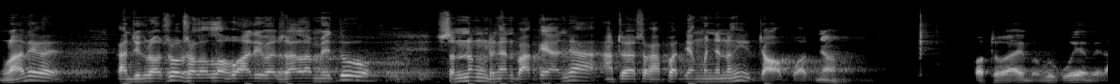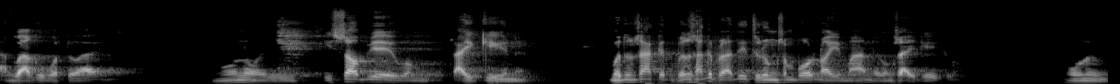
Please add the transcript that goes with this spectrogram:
Mulane Kanjeng Rasul sallallahu alaihi wasallam itu seneng dengan pakaiannya, ada sahabat yang menyenangi copotnya. Padha ae mbok kowe mbek aku padha ae. Ngono iku iso piye wong saiki ngene. Mboten sakit, mboten sakit berarti durung sempurna iman wong saiki iku. Ngono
